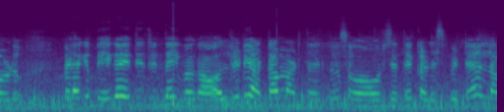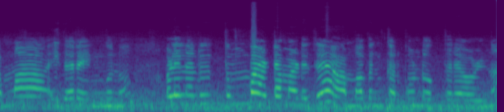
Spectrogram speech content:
ಅವಳು. ಬೆಳಗ್ಗೆ ಬೇಗ ಎದ್ದಿದ್ರಿಂದ ಇವಾಗ ಆಲ್ರೆಡಿ ಹಠ ಮಾಡ್ತಾ ಇದ್ಲು ಸೊ ಅವ್ರ ಜೊತೆ ಕಳಿಸ್ಬಿಟ್ಟೆ. ಅಲ್ಲಿ ಅಮ್ಮ ಇದ್ದಾರೆ ಹೆಂಗೂ ಅವಳೇನಾದ್ರು ತುಂಬ ಹಠ ಮಾಡಿದ್ರೆ ಅಮ್ಮ ಬಂದು ಕರ್ಕೊಂಡು ಹೋಗ್ತಾರೆ ಅವಳನ್ನ.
